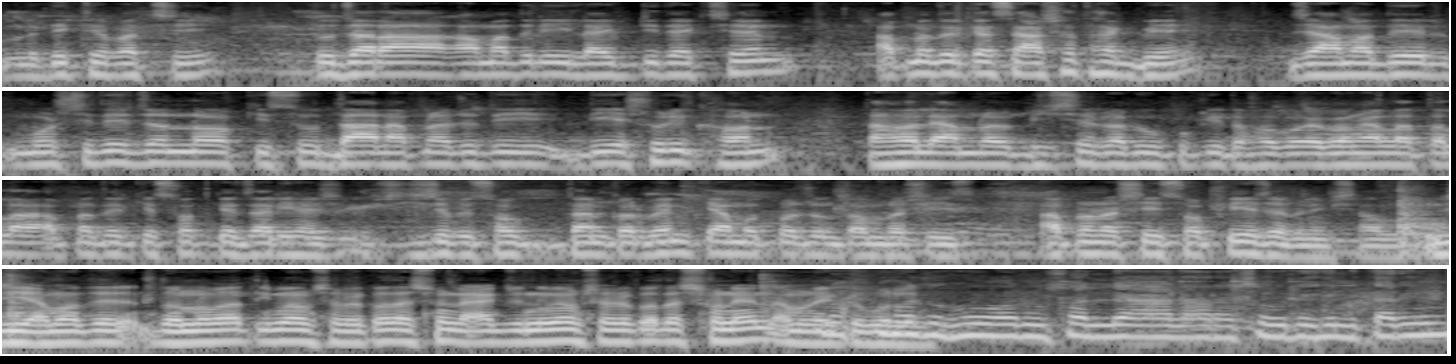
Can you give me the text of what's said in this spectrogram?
মানে দেখতে পাচ্ছি। তো যারা আমাদের এই লাইভটি দেখছেন আপনাদের কাছে আশা থাকবে যে আমাদের মসজিদের জন্য কিছু দান আপনারা যদি দিয়ে শরিক হন তাহলে আমরা বিশেষভাবে উপকৃত হব এবং আল্লাহ তালা আপনাদেরকে সৎকে জারি হিসেবে সব দান করবেন। কেমন পর্যন্ত আমরা সেই আপনারা সেই সব পেয়ে যাবেন ইনশাআল্লাহ। জি আমাদের ধন্যবাদ। ইমাম সাহেবের কথা শুনে একজন ইমাম সাহেবের কথা শুনেন আমরা একটু কারীম।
